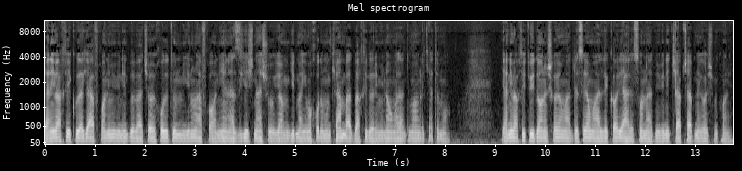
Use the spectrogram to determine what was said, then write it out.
یعنی وقتی یک کودک افغانی می‌بینید به بچه های خودتون میگین اون افغانیه نزدیکش نشو یا میگید مگه ما خودمون کم بدبختی داریم اینا اومدن تو مملکت ما. یعنی وقتی توی دانشگاه یا مدرسه یا محل کاری اهل سنت می‌بینید چپ چپ نگاش می‌کنید.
